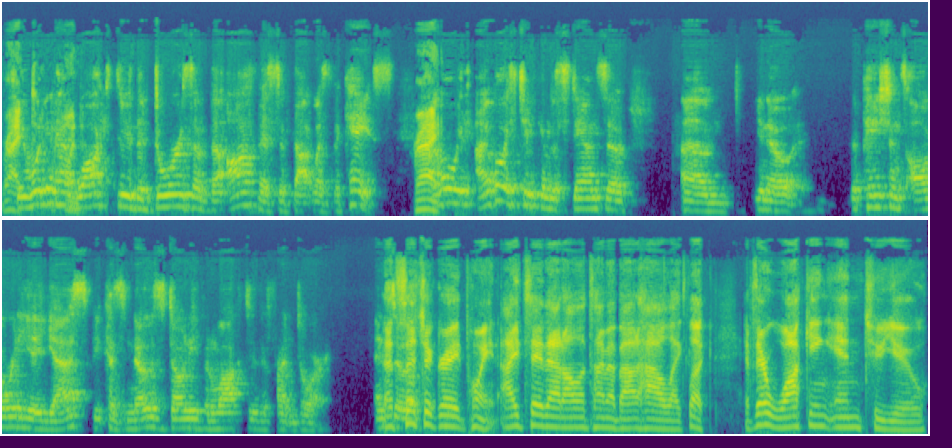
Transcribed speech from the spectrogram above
Right. They wouldn't have walked through the doors of the office if that was the case. Right. I've always, I've always taken the stance of, um, you know, the patient's already a yes because no's don't even walk through the front door. And That's so, such a great point. I'd say that all the time about how, like, look, if they're walking into you,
